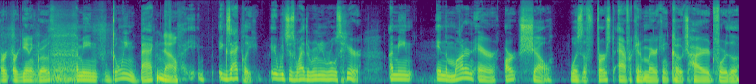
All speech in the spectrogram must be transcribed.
or, organic growth? I mean, going back No, exactly, it- which is why the Rooney Rule is here. I mean, in the modern era, Art Shell was the first African American coach hired for the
